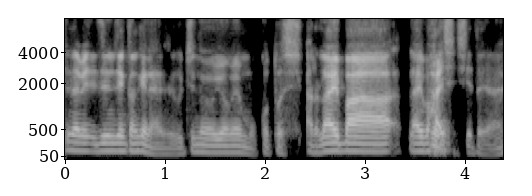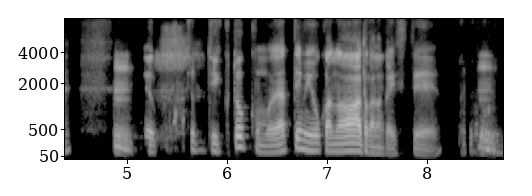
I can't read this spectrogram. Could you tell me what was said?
ちなみに全然関係ないです。うちの嫁も今年、あのライバー、ライブ配信してたじゃない、うん、でちょっと TikTok もやってみようかなとかなんか言ってて、うん、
